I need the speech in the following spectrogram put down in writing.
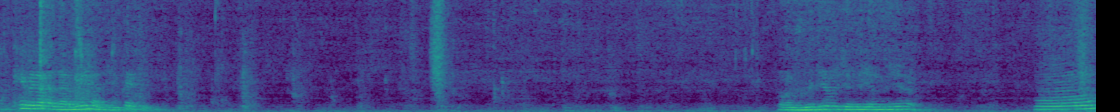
ਅੱਖੇ ਬਿਨਾਂ ਤਾਂ ਗਰਮੀ ਲੱਗਦੀ ਤੇ ਹੁਣ ਵੀਡੀਓ ਵੀ ਚੱਲੀ ਜਾਂਦੀ ਆ ਹੂੰ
